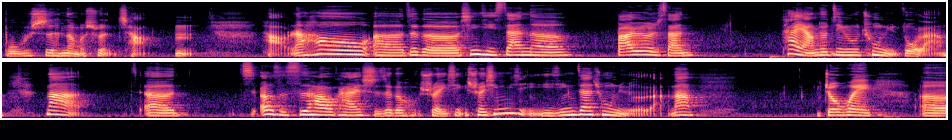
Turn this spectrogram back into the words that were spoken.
不是那么顺畅。嗯，好，然后呃，这个星期三呢，八月二十三，太阳就进入处女座啦。那呃，二十四号开始，这个水星水星已经在处女了啦，那就会。呃，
